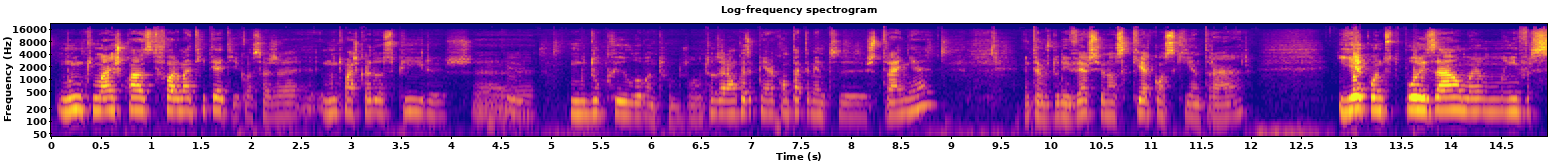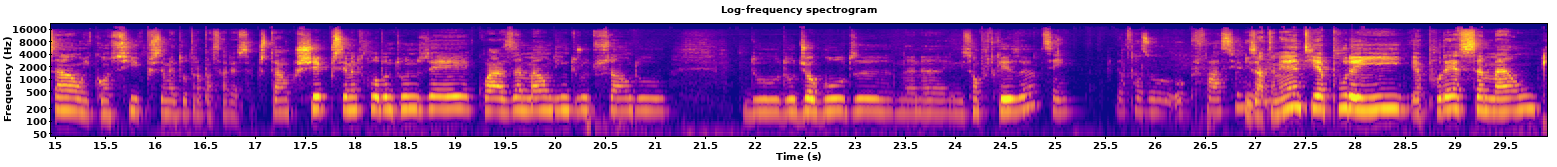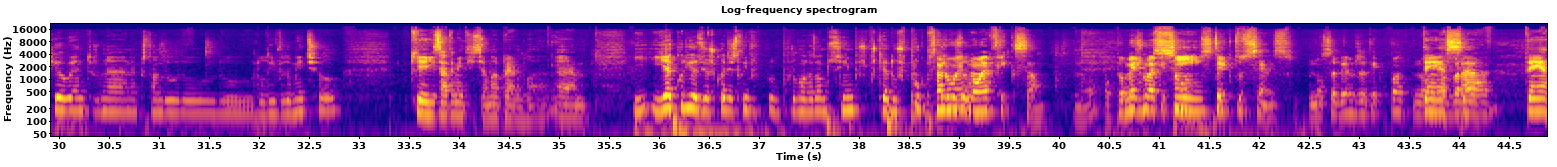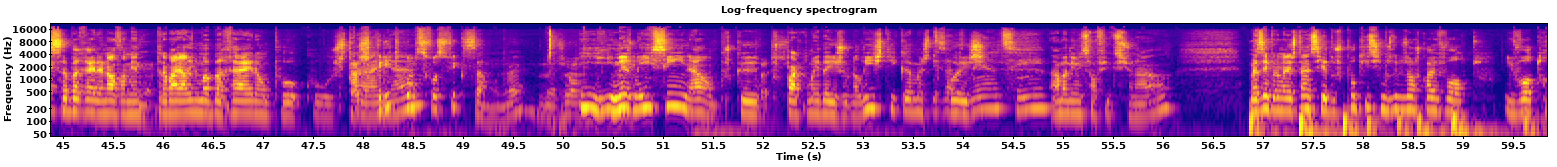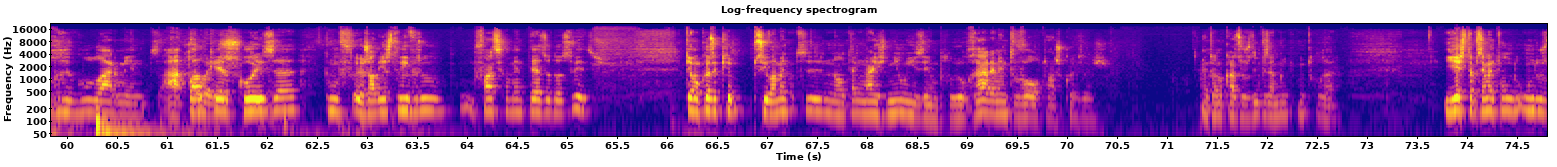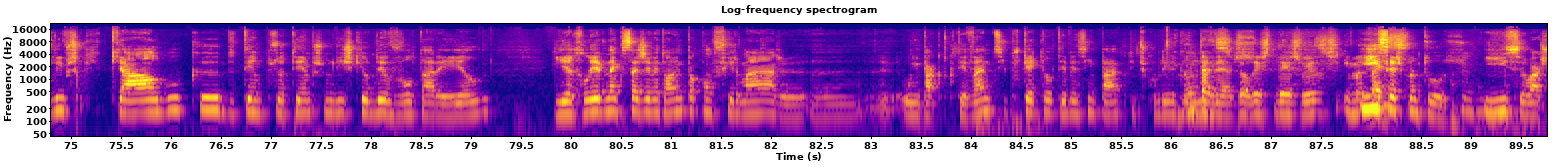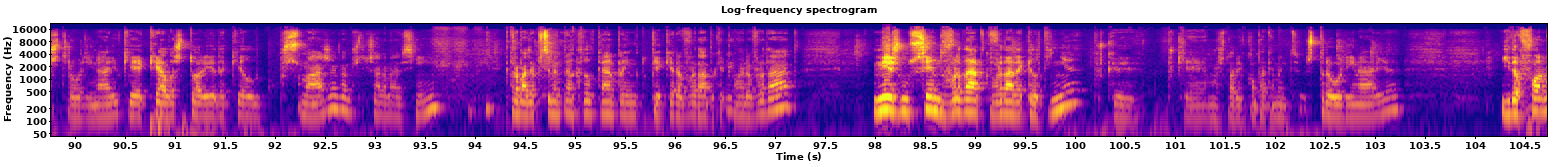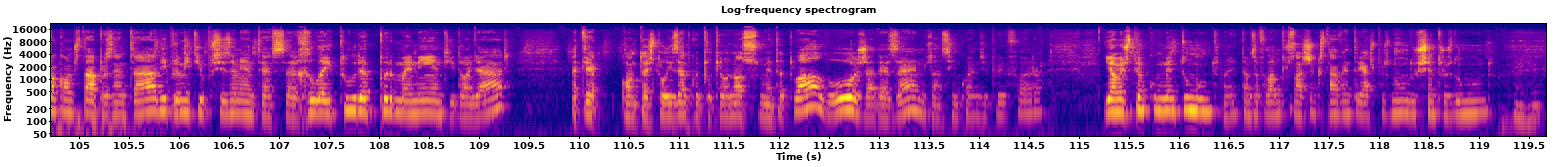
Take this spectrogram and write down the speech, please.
muito mais quase de forma antitética, ou seja, muito mais Cardoso Pires uh, do que Lobo Antunes. Lobo Antunes era uma coisa que me era completamente estranha. Em termos do universo, eu não sequer conseguia entrar E é quando depois há uma, uma inversão e consigo precisamente ultrapassar essa questão que chego precisamente porque o Lobo Antunes é quase a mão de introdução do, do, do Joe Gould na, na edição portuguesa. Sim. Ele faz o, o prefácio. Exatamente, e é por aí, é por essa mão que eu entro na, na questão do, do, do, do livro do Mitchell, que é exatamente isso, é uma pérola. Um, e, e, é curioso, eu escolho este livro por, por, uma razão muito simples, porque é dos poucos. Não é, não é ficção, não é? ou pelo menos não é ficção Sim. stricto senso. Não sabemos até que ponto não Tem haverá. Essa tem essa barreira novamente, é. trabalha ali numa barreira um pouco Está escrito como se fosse ficção, não é? Mas não... E, e mesmo aí sim, não, porque, porque, parte de uma ideia jornalística, mas depois há uma dimensão ficcional. Mas em primeira instância é dos pouquíssimos livros aos quais volto. E volto regularmente. Há qualquer coisa que me, eu já li este livro facilmente 10 ou 12 vezes. Que é uma coisa que eu possivelmente não tenho mais nenhum exemplo. Eu raramente volto às coisas. Então no caso dos livros é muito, muito raro. E este é precisamente um, um dos livros que, que, há algo que de tempos a tempos me diz que eu devo voltar a ele e a reler, nem que seja eventualmente para confirmar uh, o impacto que teve antes e porque é que ele teve esse impacto e descobrir aquele universo. Já leste 10 vezes e E isso é espantoso. Uhum. E isso eu acho extraordinário, que é aquela história daquele personagem, vamos lhe chamar assim, que trabalha precisamente naquele campo em do que é que era verdade e o que é que não era verdade. Mesmo sendo verdade que verdade é que ele tinha, porque, porque é uma história completamente extraordinária e da forma como está apresentado e permitiu precisamente essa releitura permanente e de olhar, até contextualizando com aquilo que é o nosso momento atual, hoje, há 10 anos, há 5 anos e por aí fora, e ao mesmo tempo com o momento do mundo. Não é? Estamos a falar de um personagem que estava, entre aspas, num dos centros do mundo. Uhum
